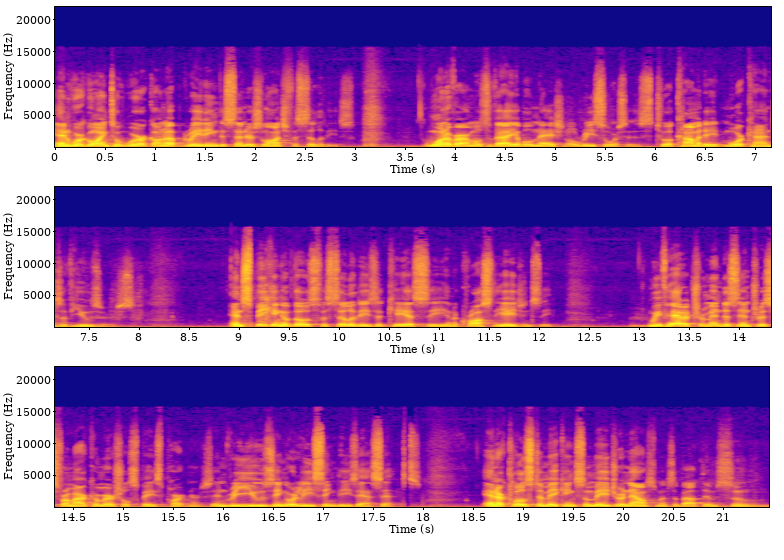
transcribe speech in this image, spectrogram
and we're going to work on upgrading the center's launch facilities, one of our most valuable national resources to accommodate more kinds of users. And speaking of those facilities at KSC and across the agency, we've had a tremendous interest from our commercial space partners in reusing or leasing these assets and are close to making some major announcements about them soon.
